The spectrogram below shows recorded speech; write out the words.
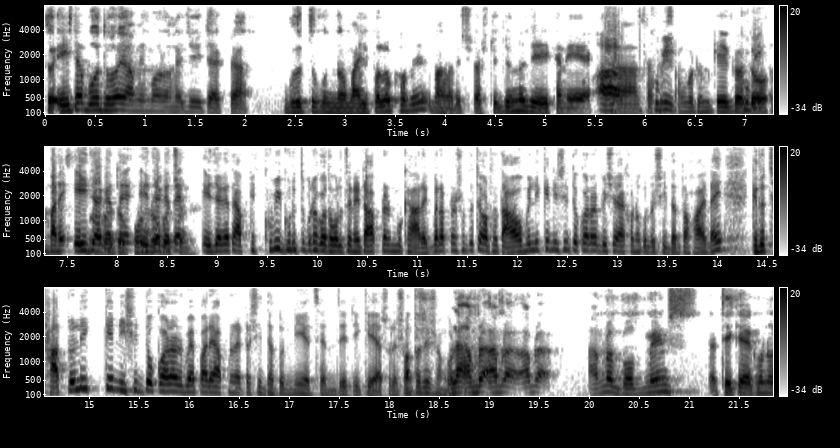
তো এইটা বোধ হয় আমি মনে হয় যে এটা একটা গুরুত্বপূর্ণ মাইলফলক হবে বাংলাদেশ রাষ্ট্রের জন্য যে এখানে সংগঠনকে গত মানে এই জায়গাতে এই জায়গাতে এই জায়গাতে আপনি খুবই গুরুত্বপূর্ণ কথা বলছেন এটা আপনার মুখে আরেকবার আপনার শুনতে চাই অর্থাৎ আওয়ামী লীগকে নিষিদ্ধ করার বিষয়ে এখনও কোনো সিদ্ধান্ত হয় নাই কিন্তু ছাত্রলীগকে নিষিদ্ধ করার ব্যাপারে আপনারা একটা সিদ্ধান্ত নিয়েছেন যেটিকে আসলে সন্ত্রাসী সংগঠন না আমরা আমরা আমরা আমরা গভর্নমেন্টস থেকে এখনও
